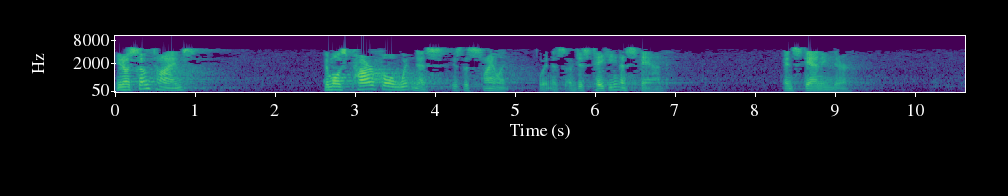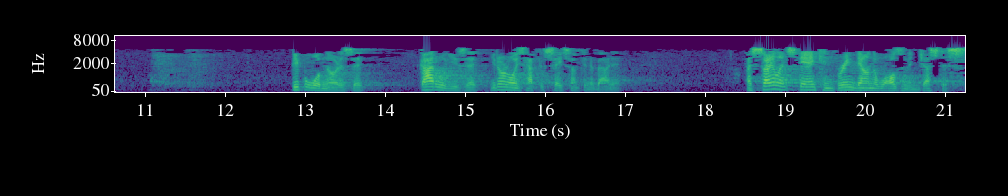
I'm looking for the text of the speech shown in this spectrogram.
You know, sometimes the most powerful witness is the silent witness of just taking a stand and standing there. People will notice it. God will use it. You don't always have to say something about it. A silent stand can bring down the walls of injustice.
